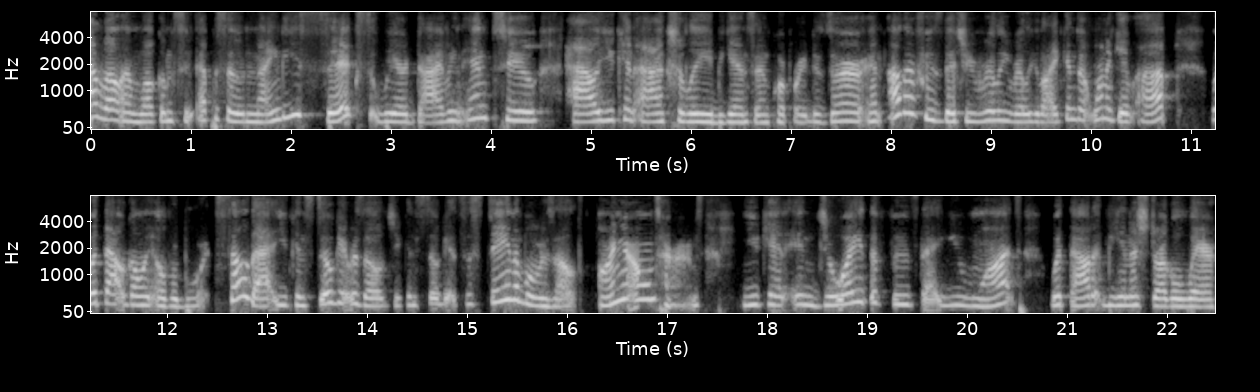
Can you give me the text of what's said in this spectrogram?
Hello and welcome to episode 96. We're diving into how you can actually begin to incorporate dessert and other foods that you really, really like and don't want to give up without going overboard so that you can still get results. You can still get sustainable results on your own terms. You can enjoy the foods that you want without it being a struggle where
